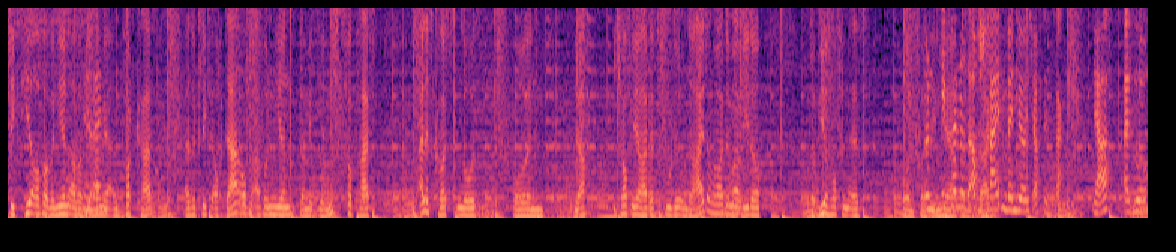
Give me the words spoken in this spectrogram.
klickt hier auf abonnieren, aber wir Ja, haben nein. ja einen Podcast. Also klickt auch da auf abonnieren, damit ihr nichts verpasst. Ist alles kostenlos. Und ja, ich hoffe, ihr hattet gute Unterhaltung heute mal wieder. Oder wir hoffen es. Und von Und dem ihr her könnt uns auch sagen, schreiben, wenn wir euch auf den Sack gehen. Ja, also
